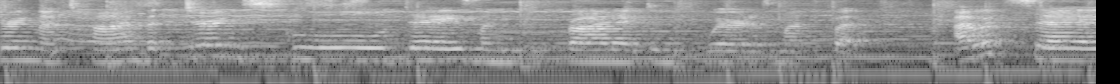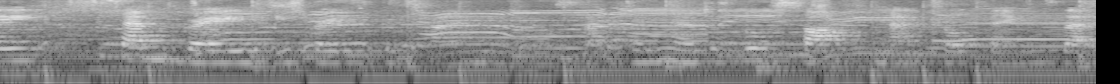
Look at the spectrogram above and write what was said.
during that time, but during school days, Monday through Friday, I didn't wear it as much. But I would say seventh grade, eighth grade is a good time. You know, started doing, you know, just little soft, natural things that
